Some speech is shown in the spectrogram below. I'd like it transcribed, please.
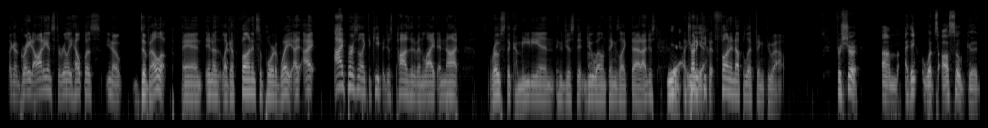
like a great audience to really help us, you know, develop and in a like a fun and supportive way. I I, I personally like to keep it just positive and light and not roast the comedian who just didn't do oh. well and things like that. I just Yeah, I try yeah, to yeah. keep it fun and uplifting throughout. for sure. Um, I think what's also good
